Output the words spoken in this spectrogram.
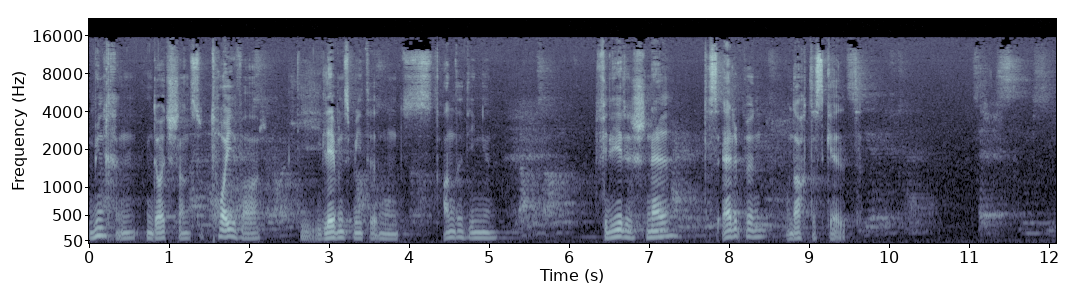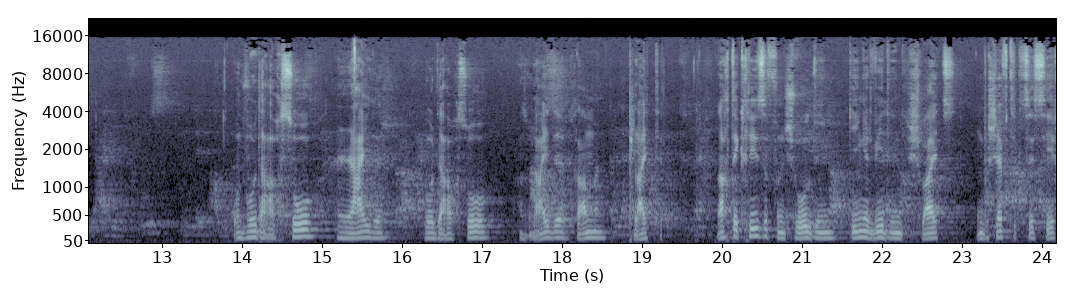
München, in Deutschland, so teuer war, die Lebensmittel und andere Dinge, verliere er schnell das Erben und auch das Geld. Und wurde auch so leider, wurde auch so, also leider, Klammern, pleite. Nach der Krise von Schulden ging er wieder in die Schweiz und beschäftigte sich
